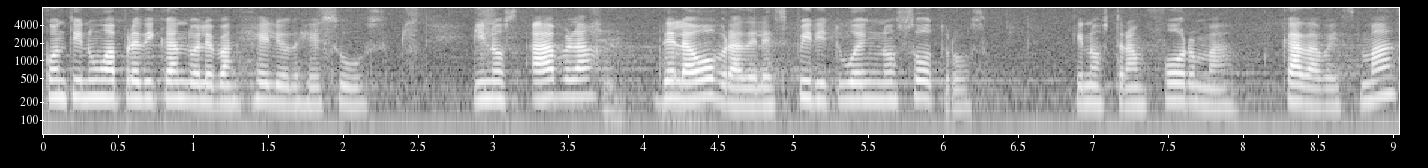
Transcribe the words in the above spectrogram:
continúa predicando el Evangelio de Jesús y nos habla de la obra del Espíritu en nosotros, que nos transforma, cada vez más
